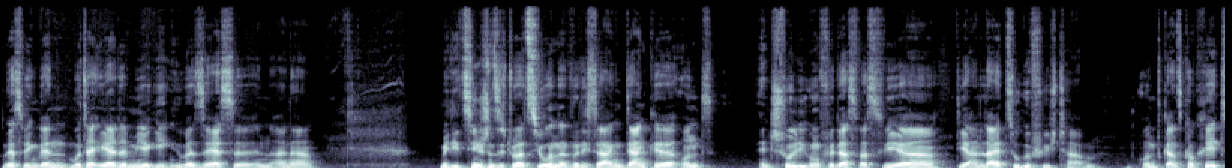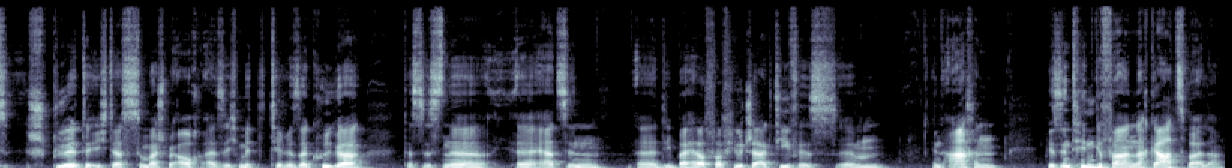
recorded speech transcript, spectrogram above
Und deswegen, wenn Mutter Erde mir gegenüber säße in einer medizinischen Situation, dann würde ich sagen, danke und Entschuldigung für das, was wir dir an Leid zugefügt haben. Und ganz konkret spürte ich das zum Beispiel auch, als ich mit Theresa Krüger, das ist eine äh, Ärztin, äh, die bei Health for Future aktiv ist, ähm, in Aachen, wir sind hingefahren nach Garzweiler.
